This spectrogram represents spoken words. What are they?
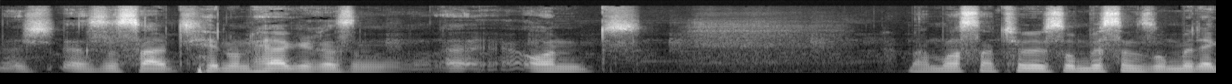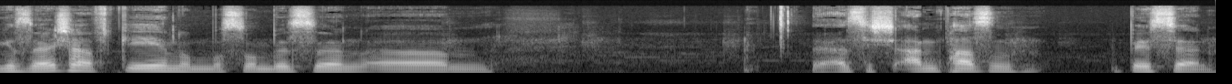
es ist halt hin und her gerissen. Äh, und man muss natürlich so ein bisschen so mit der Gesellschaft gehen und muss so ein bisschen ähm, ja, sich anpassen. Ein bisschen.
